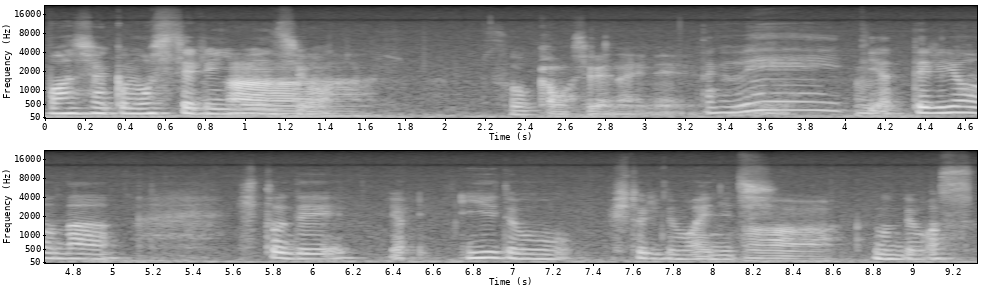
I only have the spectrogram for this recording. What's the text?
晩酌もしてるイメージは。そうかもしれないね。なんかウェーイってやってるような人で、いや家でも一人で毎日あ飲んでます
